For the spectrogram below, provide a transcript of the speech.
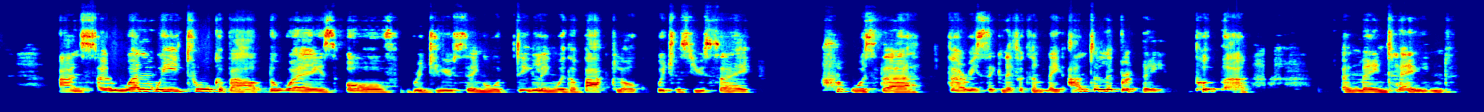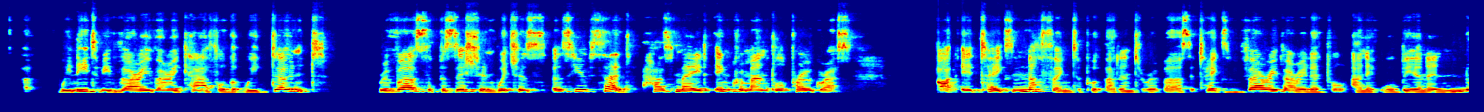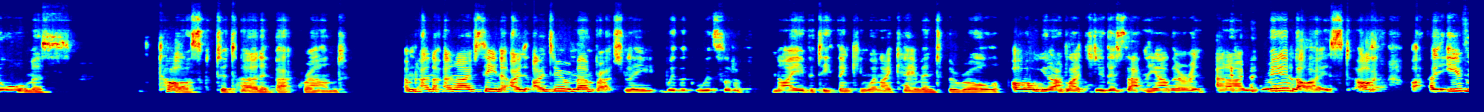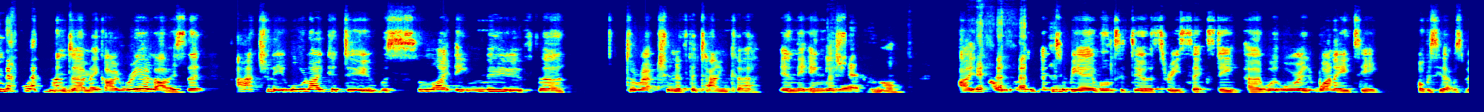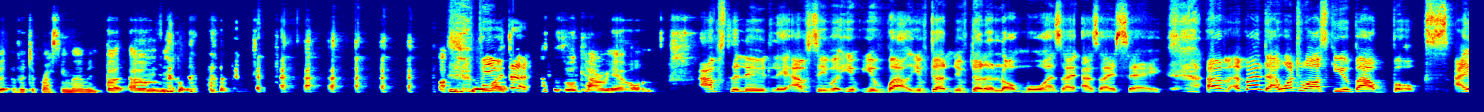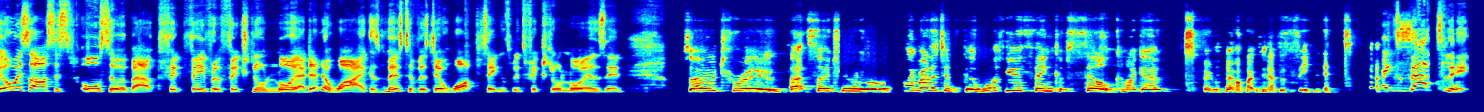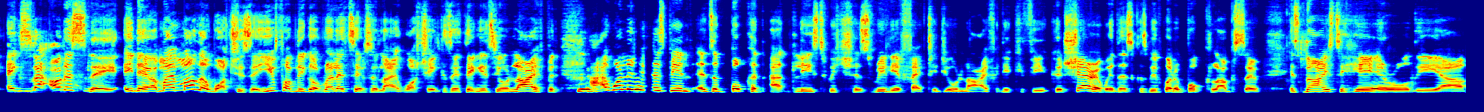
And so when we talk about the ways of reducing or dealing with a backlog, which, as you say, was there very significantly and deliberately put there and maintained, we need to be very, very careful that we don't reverse a position which has as you've said has made incremental progress but it takes nothing to put that into reverse it takes very very little and it will be an enormous task to turn it back round and, and, and I've seen it. I, I do remember actually with with sort of naivety thinking when I came into the role, oh, you know, I'd like to do this, that, and the other, and and I realised, uh, even before the pandemic, I realised that actually all I could do was slightly move the direction of the tanker in the English yes. Channel. I, I wasn't going to be able to do a 360 uh, or a 180. Obviously, that was a bit of a depressing moment, but um, sure you've done, will carry it on. Absolutely, absolutely. Well, you, you've well, you've done you've done a lot more, as I as I say. Um, Amanda, I want to ask you about books. I always ask this also about fi- favorite fictional lawyer. I don't know why, because most of us don't watch things with fictional lawyers in. So true. That's so true. My relatives go, What do you think of Silk? And I go, Don't know. I've never seen it. exactly. Exactly. Honestly, you know, my mother watches it. You've probably got relatives who like watching because they think it's your life. But yeah. I wondered if there's been it's a book at, at, least which has really affected your life, and if you could share it with us because we've got a book club, so it's nice to hear all the. Uh,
